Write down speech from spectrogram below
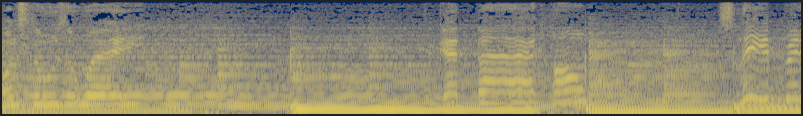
Once there was a way to get back home. Sleep pretty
